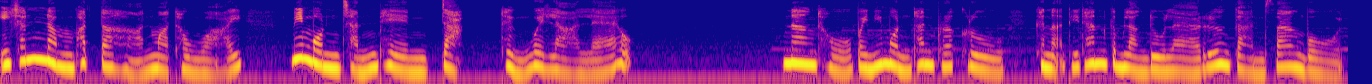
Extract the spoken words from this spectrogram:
อีฉันนำพัตหารมาถวาย นิมนต์ฉันเพนจ้ะ ถึงเวลาแล้ว นางโถไปนิมนต์ท่านพระครู ขณะที่ท่านกำลังดูแลเรื่องการสร้างโบสถ์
